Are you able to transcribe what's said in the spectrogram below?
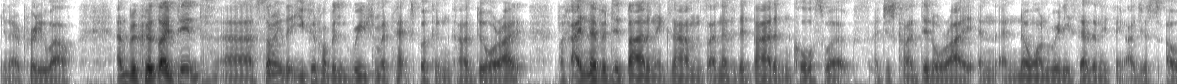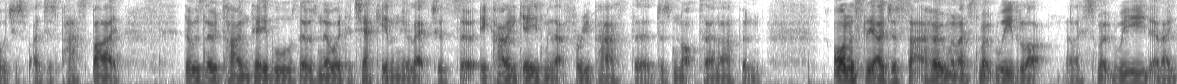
you know, pretty well and because I did uh, something that you could probably read from a textbook and kind of do all right, like I never did bad in exams, I never did bad in courseworks. I just kind of did all right, and, and no one really said anything. I just I was just I just passed by. there was no timetables, there was no way to check in on your lectures, so it kind of gave me that free pass to just not turn up. And honestly, I just sat at home and I smoked weed a lot, and I smoked weed and I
